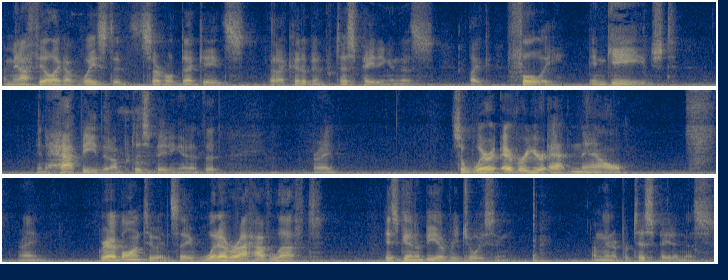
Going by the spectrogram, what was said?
I mean, I feel like I've wasted several decades that I could have been participating in this, like fully engaged and happy that I'm participating in it. That, right? So wherever you're at now, right, grab onto it and say, whatever I have left is going to be a rejoicing. I'm going to participate in this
